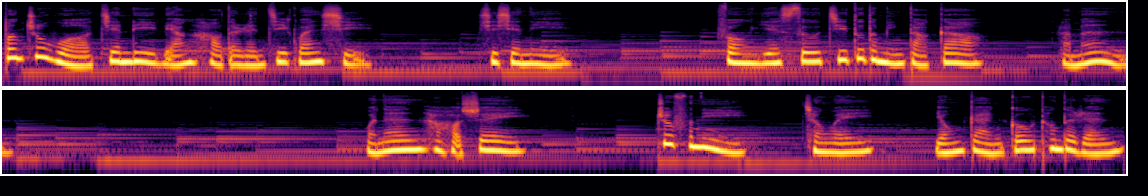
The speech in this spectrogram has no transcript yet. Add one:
帮助我建立良好的人际关系。谢谢你，奉耶稣基督的名祷告，阿门。晚安，好好睡。祝福你成为勇敢沟通的人。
